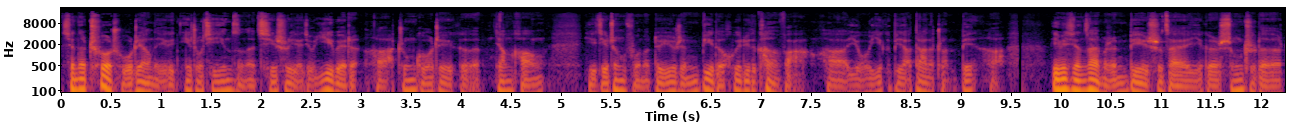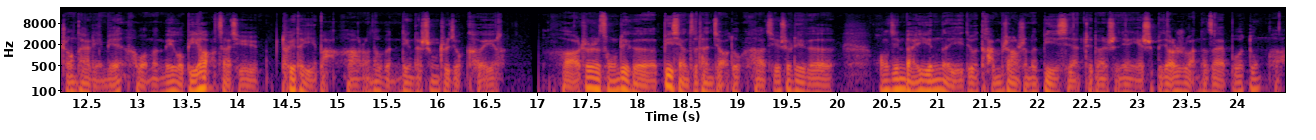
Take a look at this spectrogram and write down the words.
现在撤除这样的一个逆周期因子呢，其实也就意味着啊，中国这个央行以及政府呢，对于人民币的汇率的看法啊，有一个比较大的转变啊。因为现在嘛，人民币是在一个升值的状态里面，我们没有必要再去推它一把啊，让它稳定的升值就可以了。啊，这是从这个避险资产角度啊，其实这个黄金白银呢，也就谈不上什么避险，这段时间也是比较软的在波动啊。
